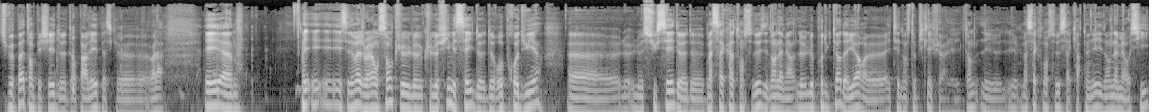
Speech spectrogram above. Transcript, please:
tu peux pas t'empêcher de- d'en parler parce que euh, voilà. Et, euh, et, c'est dommage, voilà, on sent que le, film essaye de, reproduire euh, le, succès de, Massacre à tronçonneuse et dans la mer. Le, producteur d'ailleurs euh, était dans cette optique-là. Il fait Massacre à tronçonneuse, ça a cartonné, les dents de la mer aussi.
